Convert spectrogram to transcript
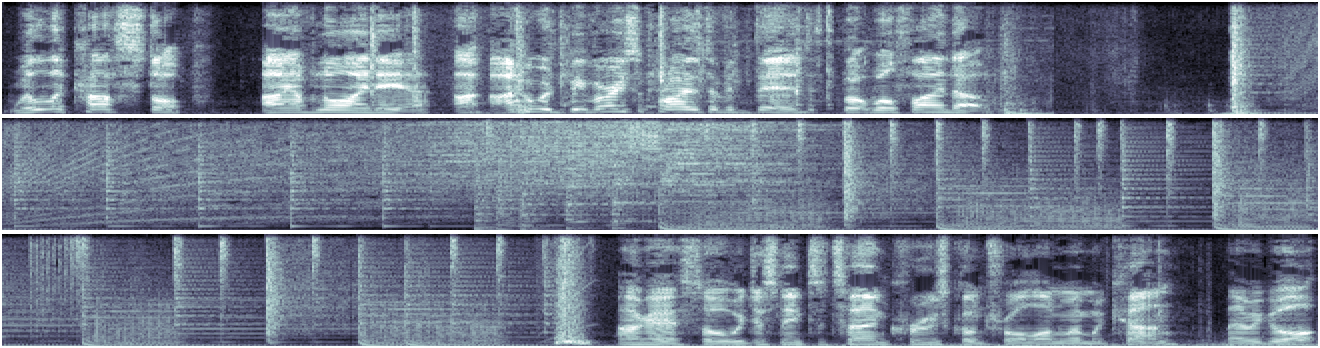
will the car stop? I have no idea. I, I would be very surprised if it did, but we'll find out. Okay, so we just need to turn cruise control on when we can. There we go.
